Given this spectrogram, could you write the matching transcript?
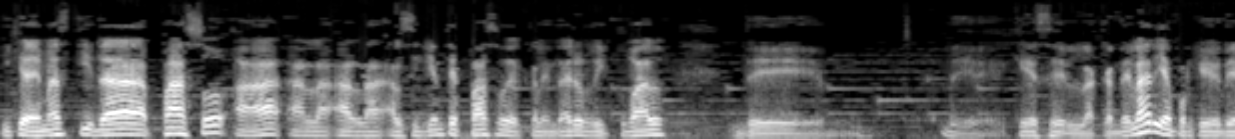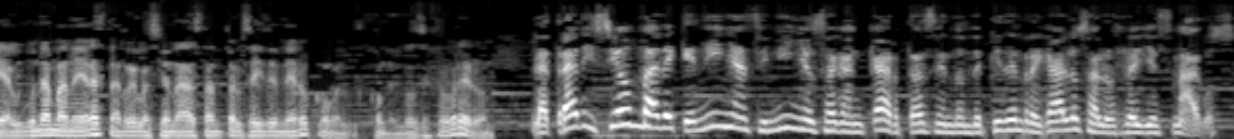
y que además da paso al siguiente paso del calendario ritual de, que es la Candelaria, porque de alguna manera están relacionadas tanto el 6 de enero como el, con el 2 de febrero. La tradición va de que niñas y niños hagan cartas en donde piden regalos a los Reyes Magos,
